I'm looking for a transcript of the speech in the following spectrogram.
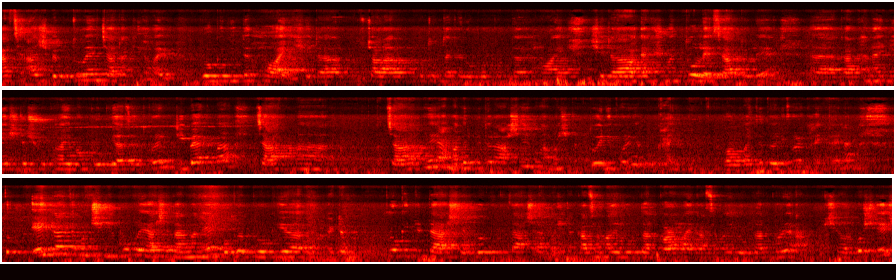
কাছে আসবে, প্রথমে চাটা কি হয়? প্রকৃতিতে হয়, সেটা চারা প্রথম তাকে রোপণ করতে হয়, সেটা একসময় তোলে, চা তুলে কারখানায় নিয়ে সেটা শুকায় এবং প্রক্রিয়াজাত করে টি ব্যাগ বা চা চা হয়ে আমাদের ভিতরে আসে এবং আমরা সেটা তৈরি করে খাই। বড় পাইতে তৈরি করে খাই, তাই না? তো এইটা যখন শিল্প হয়ে আসে, তার মানে প্রক্রিয়া, একটা প্রকৃতিতে আসে প্রকৃতিতে আসে আমরা সেটা কাঁচামালের রূপদান করা হয় কাঁচামালের রূপদান করে সর্বশেষ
